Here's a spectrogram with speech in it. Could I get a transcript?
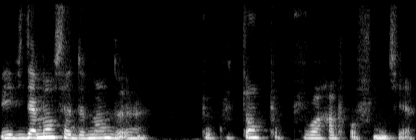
Mais évidemment, ça demande euh, beaucoup de temps pour pouvoir approfondir.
